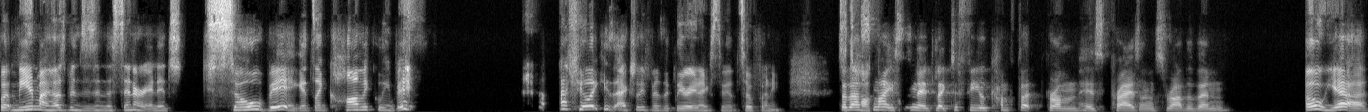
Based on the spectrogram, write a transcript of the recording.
But me and my husband's is in the center and it's so big. It's like comically big. I feel like he's actually physically right next to me. It's so funny. But To that's nice, isn't it? Like to feel comfort from his presence rather than Oh yeah.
